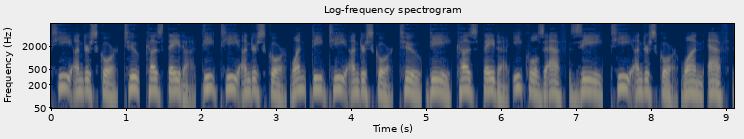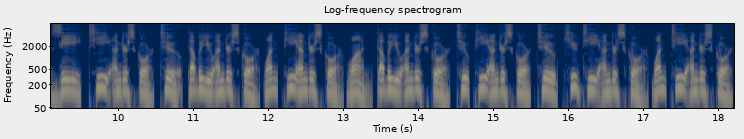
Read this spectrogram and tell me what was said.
t underscore two cos theta dt underscore one dt underscore two d cos theta equals f z t underscore one f z t underscore two w underscore one p underscore one w underscore two p underscore two q t underscore one t underscore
